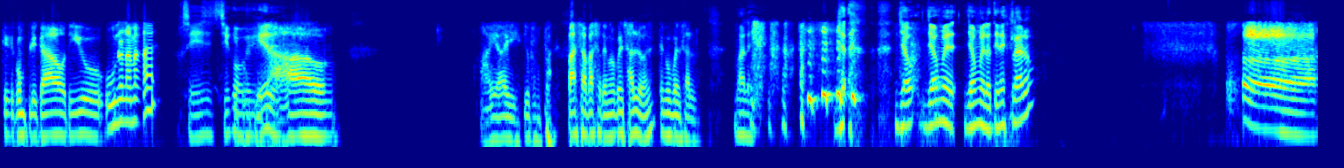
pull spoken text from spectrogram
qué complicado, tío. ¿Uno nada más? Sí, chico, ¿qué quieres? Ay, ay. Pasa, pasa, tengo que pensarlo, ¿eh? Tengo que pensarlo. Vale. ya, ya, ya, me, ya me lo tienes claro. Ah,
